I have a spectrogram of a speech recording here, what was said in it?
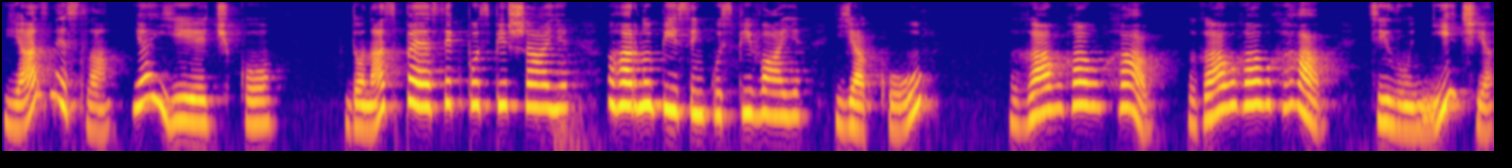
Я знесла яєчко. До нас песик поспішає, гарну пісеньку співає. Яку? Гав-гав-гав, гав-гав-гав. Цілу ніч я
